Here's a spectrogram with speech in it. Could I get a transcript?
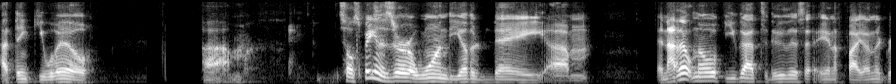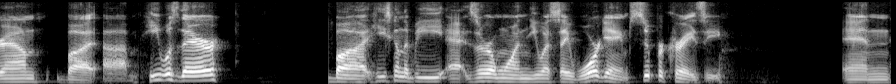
I think you will. Um, so speaking of Zero One, the other day, um, and I don't know if you got to do this at NFI Underground, but um, he was there. But he's going to be at Zero One USA War Games, super crazy, and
